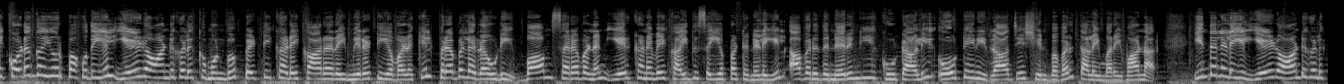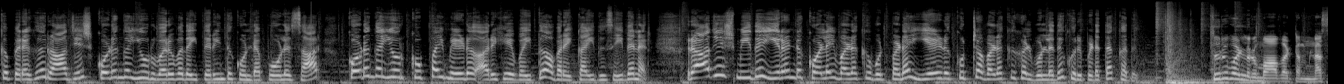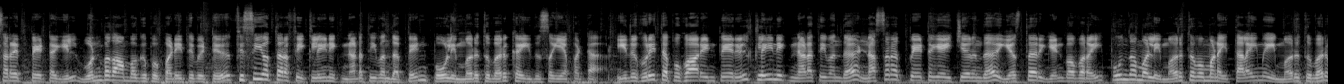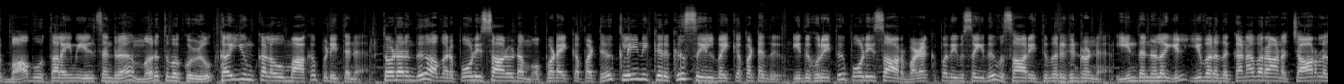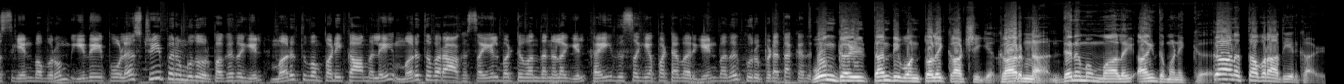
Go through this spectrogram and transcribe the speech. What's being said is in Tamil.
சென்னை கொடுங்கையூர் பகுதியில் ஏழு ஆண்டுகளுக்கு முன்பு பெட்டி கடைக்காரரை மிரட்டிய வழக்கில் பிரபல ரவுடி பாம் சரவணன் ஏற்கனவே கைது செய்யப்பட்ட நிலையில் அவரது நெருங்கிய கூட்டாளி ஓட்டேரி ராஜேஷ் என்பவர் தலைமறைவானார். இந்த நிலையில் ஏழு ஆண்டுகளுக்கு பிறகு ராஜேஷ் கொடுங்கையூர் வருவதை தெரிந்து கொண்ட போலீசார் கொடுங்கையூர் குப்பைமேடு அருகே வைத்து அவரை கைது செய்தனர். ராஜேஷ் மீது இரண்டு கொலை வழக்கு உட்பட ஏழு குற்ற வழக்குகள் உள்ளது குறிப்பிடத்தக்கது. திருவள்ளூர் மாவட்டம் நசரத்பேட்டையில் ஒன்பதாம் வகுப்பு படித்துவிட்டு பிசியோதெரபி கிளினிக் நடத்தி வந்த பெண் போலி மருத்துவர் கைது செய்யப்பட்டார். இது குறித்த புகாரின் பேரில் கிளினிக் நடத்தி வந்த நசரத்பேட்டையைச் சேர்ந்த எஸ்தர் என்பவரை பூந்தமல்லி மருத்துவமனை தலைமை மருத்துவர் பாபு தலைமையில் சென்ற மருத்துவக் குழு கையும் களவுமாக பிடித்தனர். தொடர்ந்து அவர் போலீசாரிடம் ஒப்படைக்கப்பட்டு கிளினிக்கிற்கு சீல் வைக்கப்பட்டது. இதுகுறித்து போலீசார் வழக்கு பதிவு செய்து விசாரித்து வருகின்றனர். இந்த நிலையில் இவரது கணவரான சார்லஸ் என்பவரும் இதேபோல ஸ்ரீபெரும்புதூர் பகுதியில் மருத்துவம் படிக்காமலே மருத்துவராக செயல்பட்டு வந்த நிலையில் கைது செய்யப்பட்டவர் என்பது குறிப்பிடத்தக்கது. உங்கள் தந்தி ஒன் தொலைக்காட்சியில். கர்ணன் தினமும் மாலை ஐந்து மணிக்கு. காண தவறாதீர்கள்.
